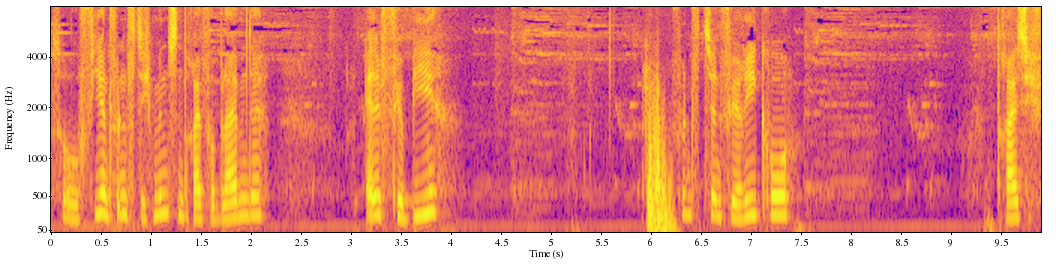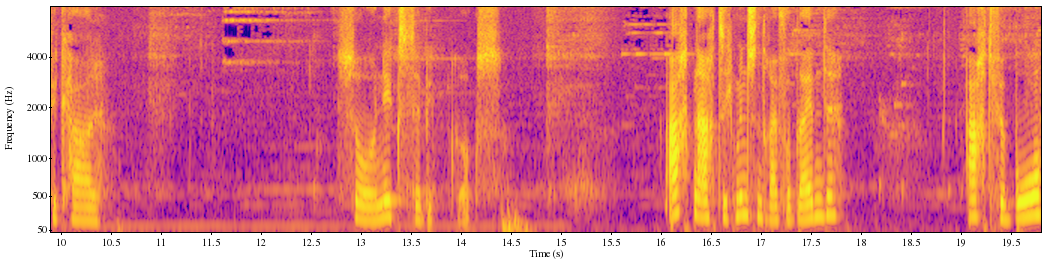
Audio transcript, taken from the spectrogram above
So, 54 Münzen, 3 verbleibende. 11 für B. 15 für Rico. 30 für Karl. So, nächste Big Box. 88 Münzen, 3 verbleibende. 8 für Bo.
